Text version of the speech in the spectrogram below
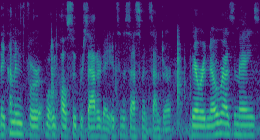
they come in for what we call Super Saturday, it's an assessment center. There are no resumes.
